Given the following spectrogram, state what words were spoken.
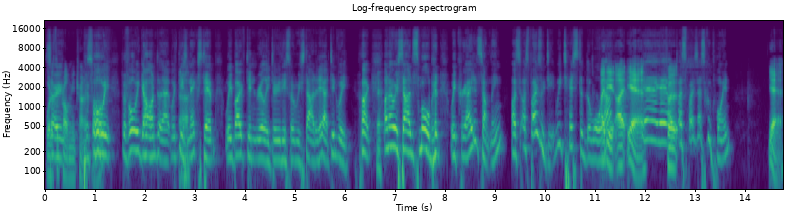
What so is the problem you're trying to before solve? We, before we go on to that, with this uh, next step, we both didn't really do this when we started out, did we? Like, yeah. I know we started small, but we created something. I, I, suppose we did. We tested the water. I did. I, yeah. Yeah, yeah. For, I, I, suppose that's a good point. Yeah,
